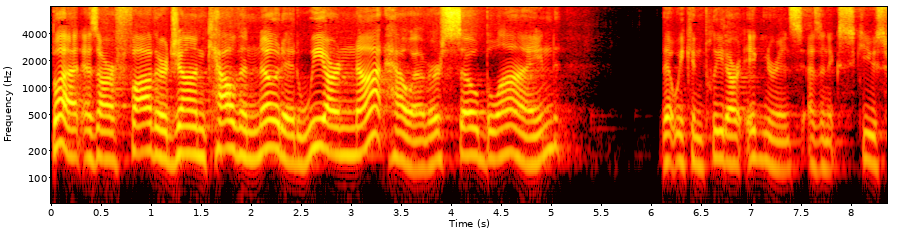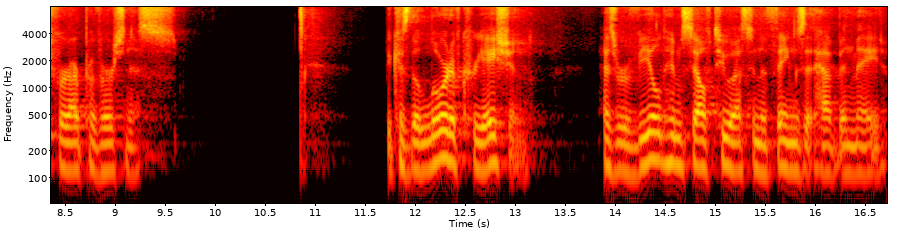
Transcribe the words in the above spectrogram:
But as our father John Calvin noted, we are not, however, so blind that we can plead our ignorance as an excuse for our perverseness. Because the Lord of creation has revealed himself to us in the things that have been made.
